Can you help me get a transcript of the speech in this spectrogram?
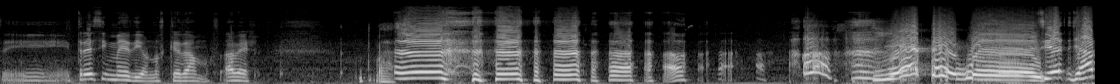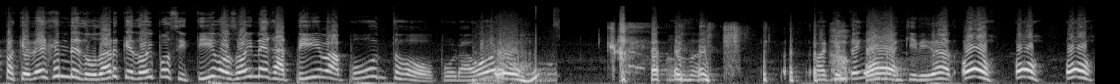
Sí, tres y medio nos quedamos. A ver. Siete, güey. ya, para que dejen de dudar que doy positivo, soy negativa, punto, por ahora. para que tengan oh. tranquilidad. Oh, oh, oh.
